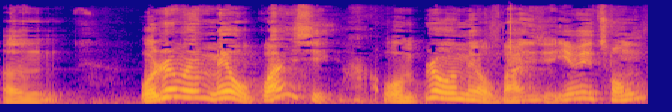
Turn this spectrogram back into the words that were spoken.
嗯，我认为没有关系哈，我认为没有关系，因为从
